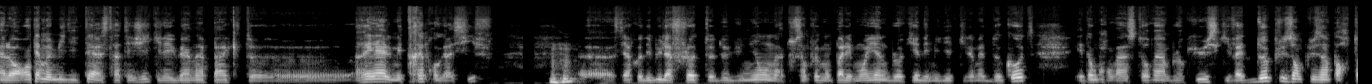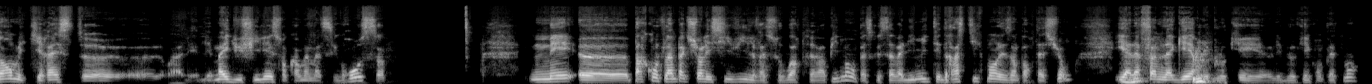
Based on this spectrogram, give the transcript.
alors, en termes militaires et stratégiques, il a eu un impact réel, mais très progressif. Mhm. Euh, c'est-à-dire qu'au début, la flotte de l'Union n'a tout simplement pas les moyens de bloquer des milliers de kilomètres de côte, et donc on va instaurer un blocus qui va être de plus en plus important, mais qui reste, euh, les, les, mailles du filet sont quand même assez grosses. Mais euh, par contre, l'impact sur les civils va se voir très rapidement parce que ça va limiter drastiquement les importations et à la mhm. fin de la guerre les bloquer, euh, les bloquer complètement.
